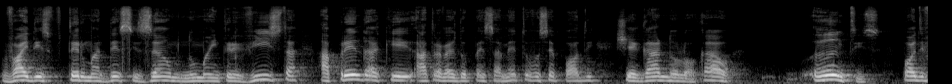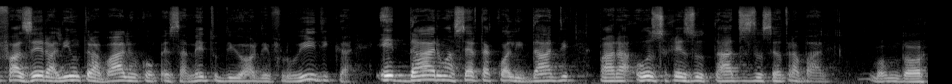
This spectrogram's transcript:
vai ter uma decisão numa entrevista, aprenda que através do pensamento você pode chegar no local antes, pode fazer ali um trabalho com pensamento de ordem fluídica e dar uma certa qualidade para os resultados do seu trabalho. Vamos dar,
